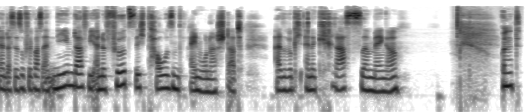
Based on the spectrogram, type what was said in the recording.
äh, dass er so viel Wasser entnehmen darf wie eine 40.000 Einwohnerstadt. Also wirklich eine krasse Menge. Und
